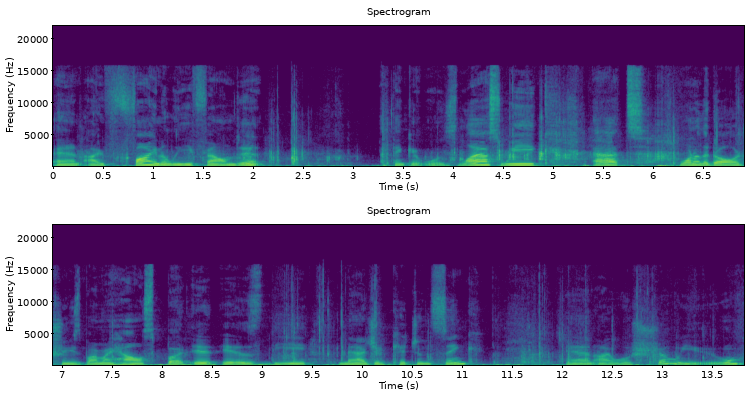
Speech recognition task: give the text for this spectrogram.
And I finally found it. I think it was last week at one of the Dollar Trees by my house, but it is the Magic Kitchen Sink. And I will show you.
